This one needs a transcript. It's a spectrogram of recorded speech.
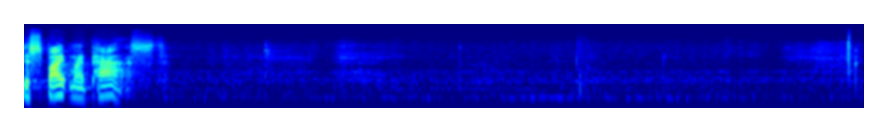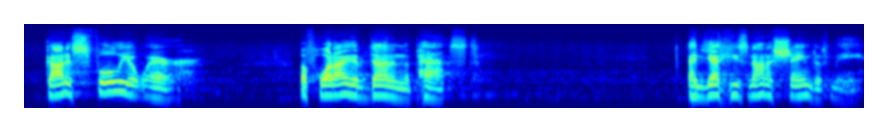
despite my past. God is fully aware of what I have done in the past. And yet, He's not ashamed of me.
